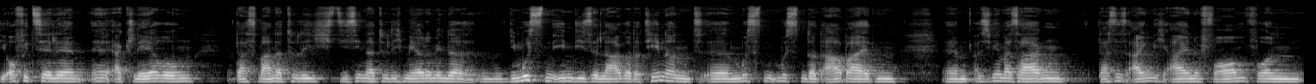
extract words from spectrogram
die offizielle äh, Erklärung. Das war natürlich, die sind natürlich mehr oder minder, die mussten in diese Lager dorthin und äh, mussten, mussten dort arbeiten. Ähm, also ich will mal sagen, das ist eigentlich eine Form von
